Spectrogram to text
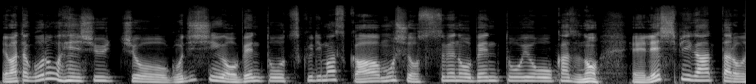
えまた、五郎編集長、ご自身はお弁当を作りますか？もしおすすめのお弁当用おかずの、えーレシピがあったら教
